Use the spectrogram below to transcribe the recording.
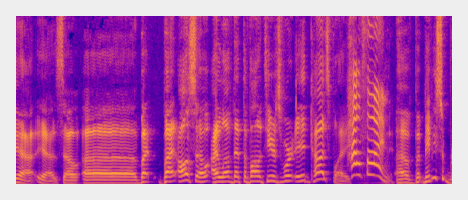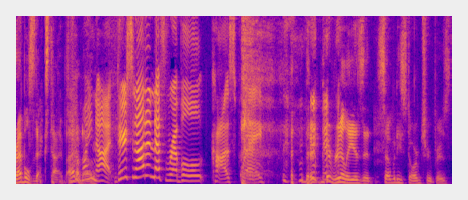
yeah yeah so uh but but also i love that the volunteers were in cosplay How fun! uh, but maybe some rebels next time i don't Why know Why not? There's not enough rebel cosplay. there, there really isn't so many stormtroopers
